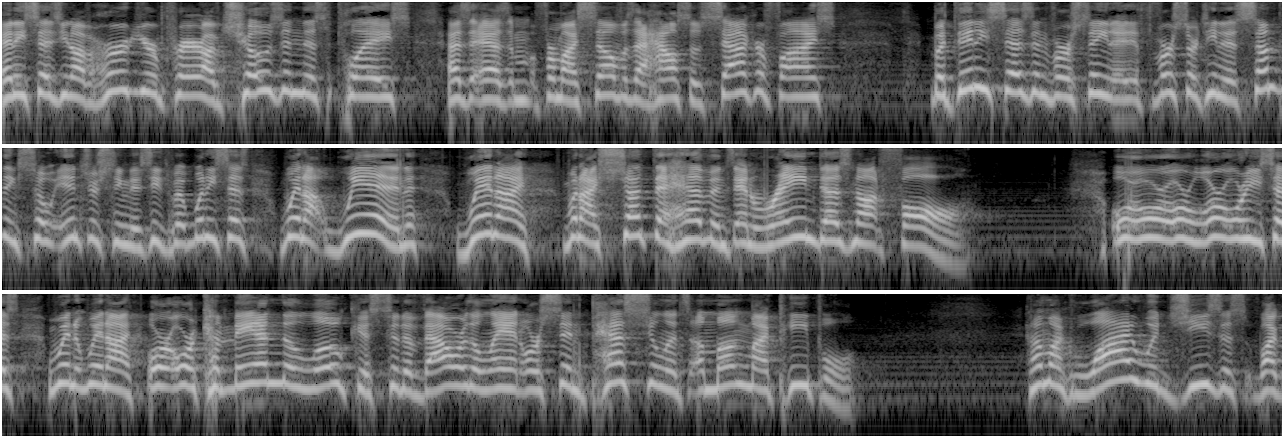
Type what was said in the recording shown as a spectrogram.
and he says, You know, I've heard your prayer. I've chosen this place as, as for myself as a house of sacrifice. But then he says in verse 13, uh, verse 13, and it's something so interesting to see. But when he says, when I when, when I when I shut the heavens and rain does not fall, or, or, or, or, or he says, when, when I, or, or command the locusts to devour the land, or send pestilence among my people. And I'm like, why would Jesus, like,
